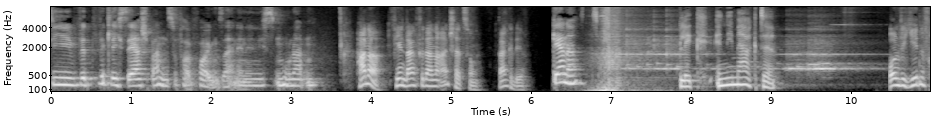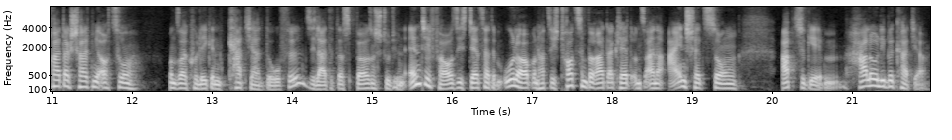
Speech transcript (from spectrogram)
die wird wirklich sehr spannend zu verfolgen sein in den nächsten Monaten. Hanna, vielen Dank für deine Einschätzung. Danke dir. Gerne. Blick in die Märkte. Und wie jeden Freitag schalten wir auch zu unserer Kollegin Katja Dofel. Sie leitet das Börsenstudio in NTV. Sie ist derzeit im Urlaub und hat sich trotzdem bereit erklärt, uns eine Einschätzung abzugeben. Hallo, liebe Katja.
